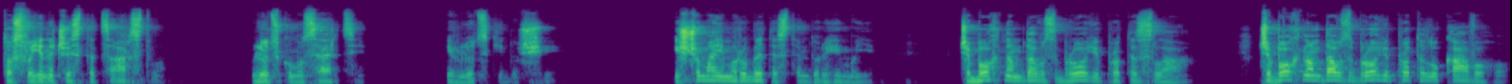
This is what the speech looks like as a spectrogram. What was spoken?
то своє нечисте царство в людському серці і в людській душі. І що маємо робити з тим, дорогі мої? Чи Бог нам дав зброю проти зла? Чи Бог нам дав зброю проти лукавого?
